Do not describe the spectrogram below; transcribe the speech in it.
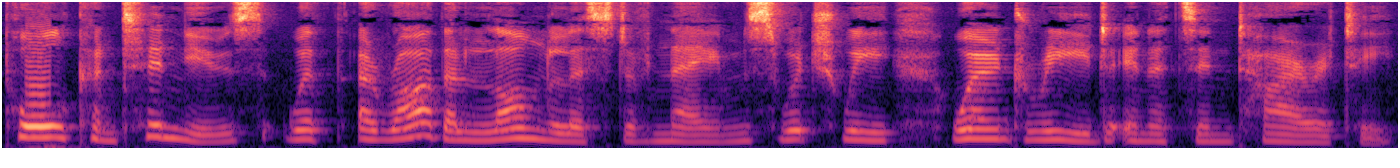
Paul continues with a rather long list of names which we won't read in its entirety.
